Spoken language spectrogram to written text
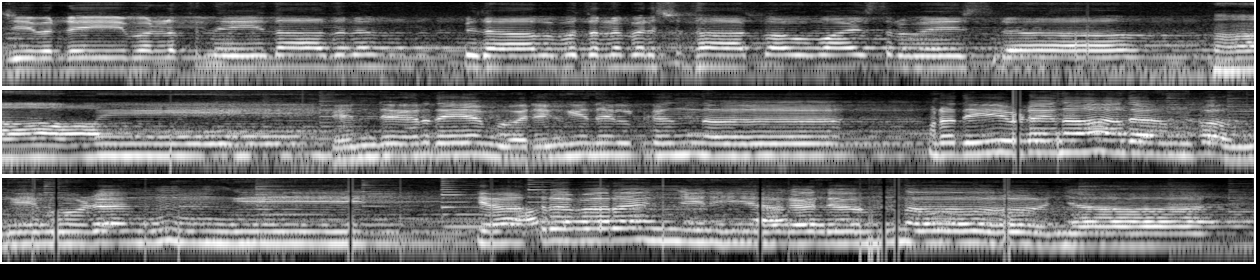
ജീവന്റെയും മരണത്തിന്റെയും നാഥനും പിതാവ് പുത്രനും പരിശുദ്ധാത്മാവുമായ സർവേശ്വര. എന്റെ ഹൃദയം ഒരുങ്ങി നിൽക്കുന്നു. മൃതിയുടെ നാദം പൊങ്ങി മുഴങ്ങി. യാത്ര പറഞ്ഞിനി അകലുന്നു ഞാൻ.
